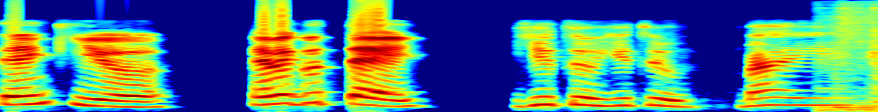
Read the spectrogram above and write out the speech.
Thank you. Have a good day. You too. You too. Bye.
